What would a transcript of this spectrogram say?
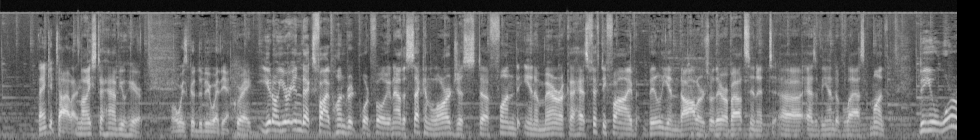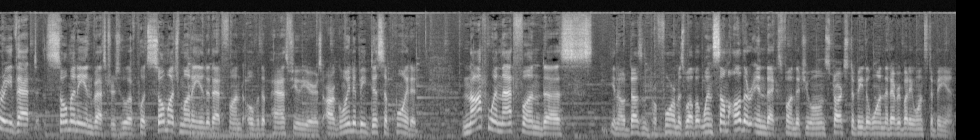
Thank you, Tyler. Nice to have you here. Always good to be with you. Great. You know, your Index 500 portfolio, now the second largest uh, fund in America, has $55 billion or thereabouts in it uh, as of the end of last month. Do you worry that so many investors who have put so much money into that fund over the past few years are going to be disappointed, not when that fund uh, you know, doesn't perform as well, but when some other index fund that you own starts to be the one that everybody wants to be in?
